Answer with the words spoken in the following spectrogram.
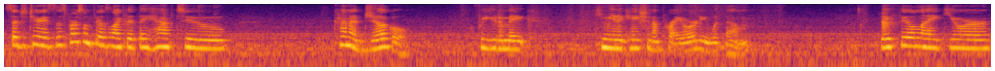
Sagittarius, this person feels like that they have to kind of juggle for you to make communication a priority with them. They feel like you're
